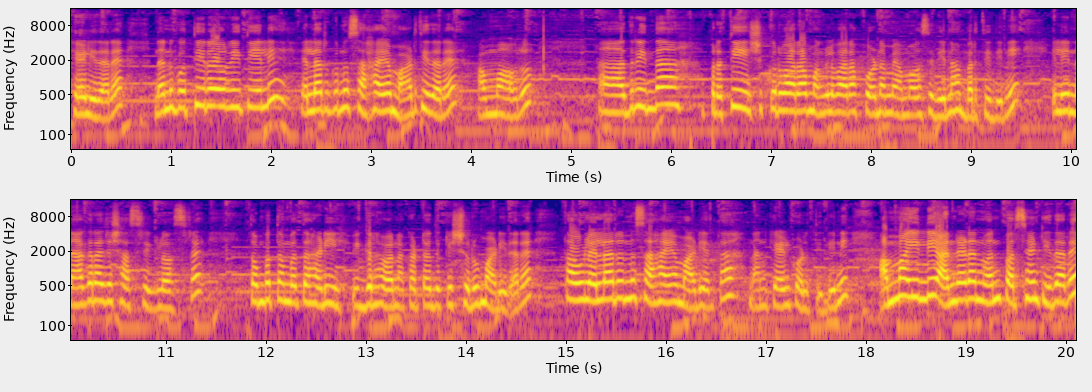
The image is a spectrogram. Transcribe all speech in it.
ಹೇಳಿದ್ದಾರೆ. ನನಗೆ ಗೊತ್ತಿರೋ ರೀತಿಯಲ್ಲಿ ಎಲ್ಲರಿಗೂ ಸಹಾಯ ಮಾಡ್ತಿದ್ದಾರೆ ಅಮ್ಮ ಅವರು. ಅದರಿಂದ ಪ್ರತಿ ಶುಕ್ರವಾರ, ಮಂಗಳವಾರ ಪೌರ್ಣಮಿ ಅಮಾವಾಸ್ಯೆ ದಿನ ಬರ್ತಿದ್ದೀನಿ. ಇಲ್ಲಿ ನಾಗರಾಜ ಶಾಸ್ತ್ರಿಗಳು ಅಷ್ಟೇ. ತೊಂಬತ್ತೊಂಬತ್ತು ಅಡಿ ವಿಗ್ರಹವನ್ನು ಕಟ್ಟೋದಕ್ಕೆ ಶುರು ಮಾಡಿದ್ದಾರೆ. ತಾವುಗಳೆಲ್ಲರನ್ನು ಸಹಾಯ ಮಾಡಿ ಅಂತ ನಾನು ಕೇಳ್ಕೊಳ್ತಿದ್ದೀನಿ. ಅಮ್ಮ ಇಲ್ಲಿ ಹಂಡ್ರೆಡ್ ಆ್ಯಂಡ್ ಒನ್ ಪರ್ಸೆಂಟ್ ಇದ್ದಾರೆ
